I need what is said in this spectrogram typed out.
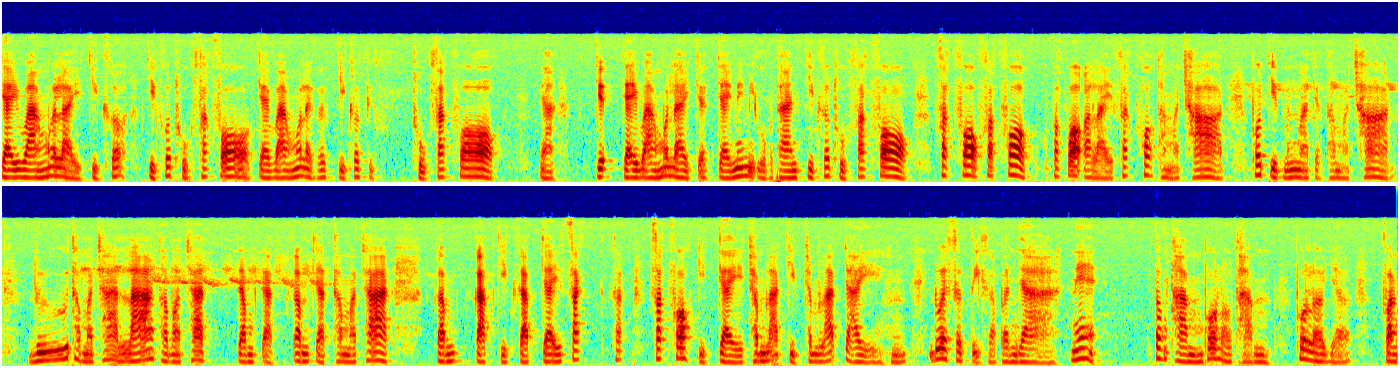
ใจวางเมื่อไหร่จิตก็จิตก็ถูกซักฟอก ใจวางเมื่อไหร่ก็จิตก็ถูกซักฟอกนะใจวางเมื่อไหร่จใจไม่มีอุปทานจิตก็ถูกซักฟอก ซักฟอกซักฟอกซักฟอกอะไรซักฟอกธรรมชาติ เพราะจิตมันมาจากธรรมชาติ หรือธรรมชาติล้างธรรมชาติจำกัดกำจัดธรรมชาติกำกับจิตกับใจซัก ซักซักฟอกจิตใจชำระจิตชำระใจ ด้วยสติกับปัญญาเนี่ยต้องทำพวกเราทำพวกเราอย่าฟัง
